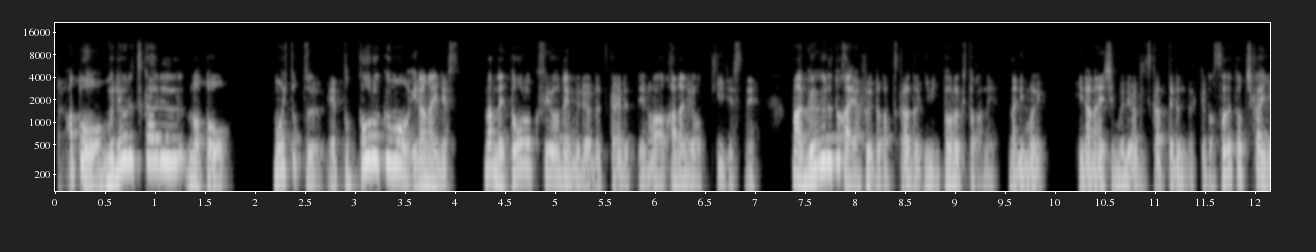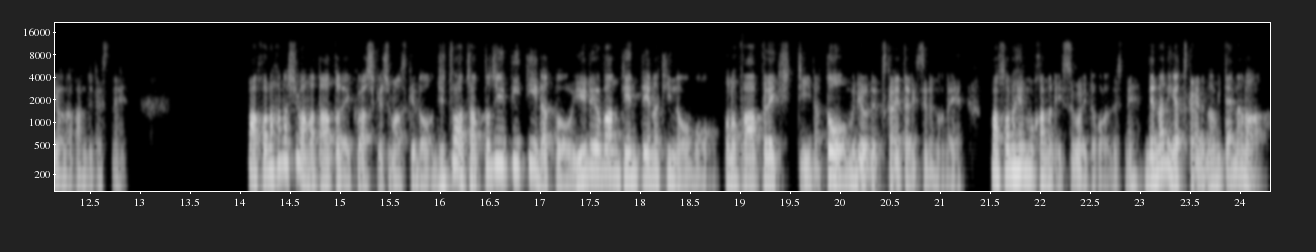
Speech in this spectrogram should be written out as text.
あと、無料で使えるのと、もう一つ、えっと、登録もいらないです。なので、登録不要で無料で使えるっていうのはかなり大きいですね。まあ、Google とか Yahoo とか使うときに登録とかね、何もいらないし無料で使ってるんですけど、それと近いような感じですね。まあ、この話はまた後で詳しくしますけど、実はチャット GPT だと有料版限定の機能も、このパワープレキシティだと無料で使えたりするので、まあ、その辺もかなりすごいところですね。で、何が使えるのみたいなのは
